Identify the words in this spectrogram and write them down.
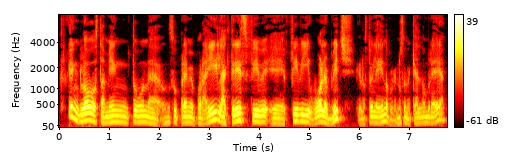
creo que en Globos también tuvo una, un su premio por ahí. La actriz Phoebe, eh, Phoebe Waller-Bridge, que lo estoy leyendo porque no se me queda el nombre de ella,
